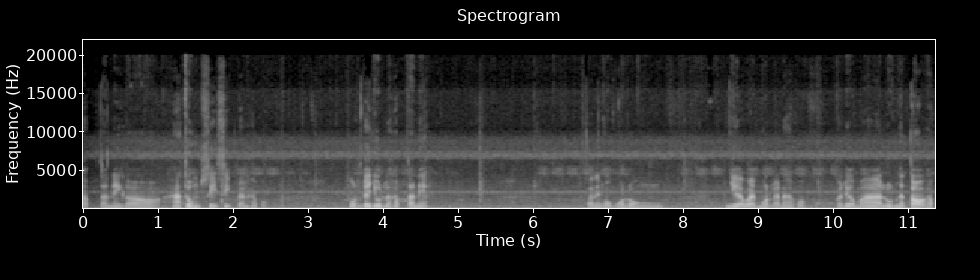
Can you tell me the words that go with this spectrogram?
ครับตอนนี้ก็ห้าทุ่มสี่สิบแล้วนะครับผมฝนก็หยุดแล้วครับ ตอนนี้ ตอนนี้ผมก็ลงเหยื่อไว้หมดแล้วนะครับผมก็เดี๋ยวมาลุ้นกันต่อครับ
